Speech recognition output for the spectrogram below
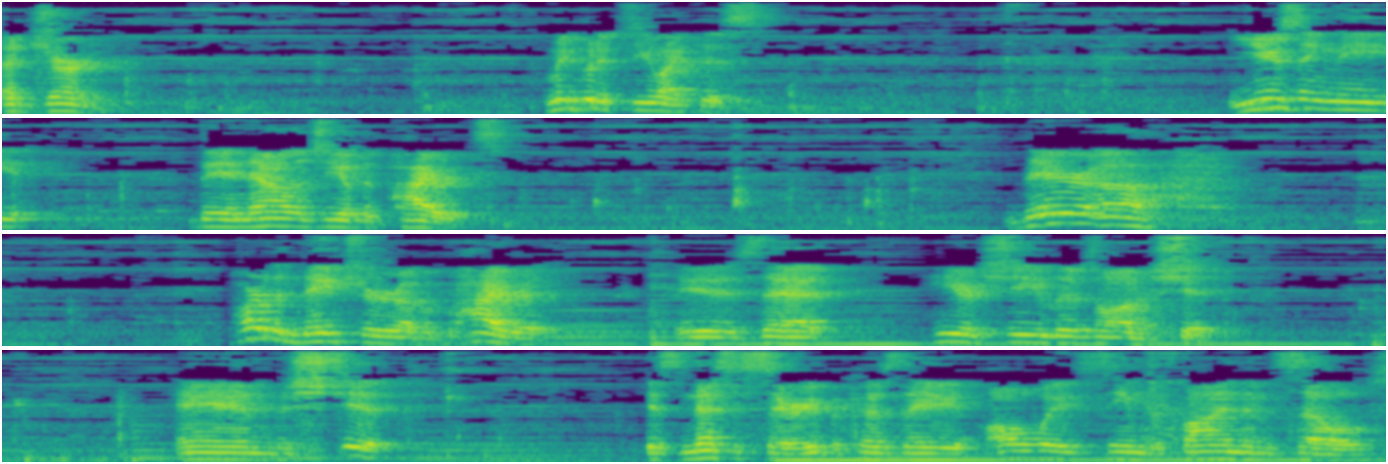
a journey. Let me put it to you like this. Using the, the analogy of the pirates. There, uh, part of the nature of a pirate is that he or she lives on a ship. And the ship is necessary because they always seem to find themselves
